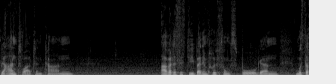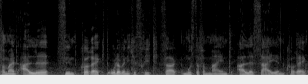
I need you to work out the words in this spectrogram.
beantworten kann. Aber das ist wie bei dem Prüfungsbogen. Mustafa meint, alle sind korrekt. Oder wenn ich es richtig sage, Mustafa meint, alle seien korrekt.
